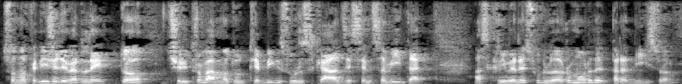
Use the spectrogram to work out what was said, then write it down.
Sono felice di aver letto Ci ritrovammo tutti a Big Sur scalzi e senza vita a scrivere sul rumore del paradiso,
